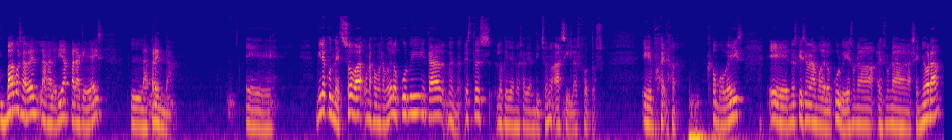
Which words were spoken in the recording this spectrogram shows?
Vamos a ver la galería para que veáis la prenda. Eh, Mila Kuznetsova, una famosa modelo curvy tal. Bueno, esto es lo que ya nos habían dicho, ¿no? Ah, sí, las fotos. Eh, bueno, como veis, eh, no es que sea una modelo curvy, es una, es una señora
